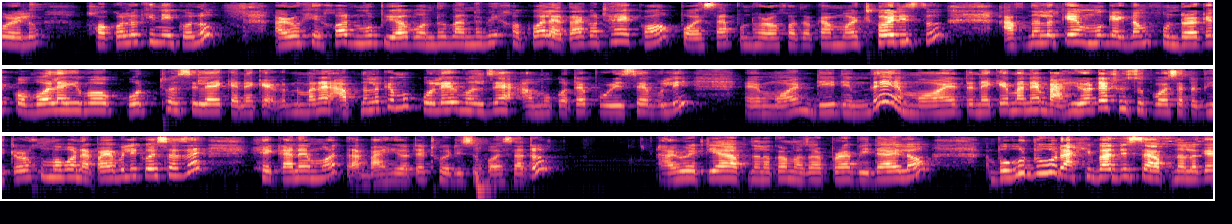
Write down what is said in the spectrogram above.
কৰিলোঁ সকলোখিনি ক'লোঁ। আৰু শেষত মোৰ প্ৰিয় বন্ধু বান্ধৱীসকল এটা কথাই কওঁ পইচা পোন্ধৰশ টকা মই থৈ দিছোঁ। আপোনালোকে মোক একদম সুন্দৰকৈ ক'ব লাগিব ক'ত থৈছিলে কেনেকৈ মানে আপোনালোকে মোক ক'লেই হ'ল যে আমুকতে পৰিছে বুলি। মই দি দিম দেই। মই তেনেকৈ মানে বাহিৰতে থৈছোঁ পইচাটো ভিতৰত সোমাব নাপায় বুলি কৈছে যে সেইকাৰণে মই বাহিৰতে থৈ দিছোঁ পইচাটো। আৰু এতিয়া আপোনালোকৰ মাজৰ পৰা বিদায় লওঁ। বহুত বহুত আশীৰ্বাদ দিছে আপোনালোকে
